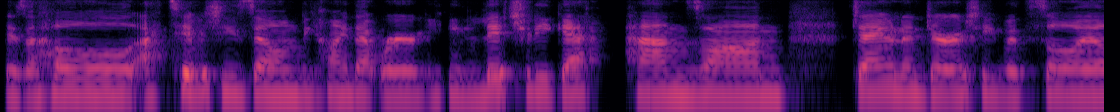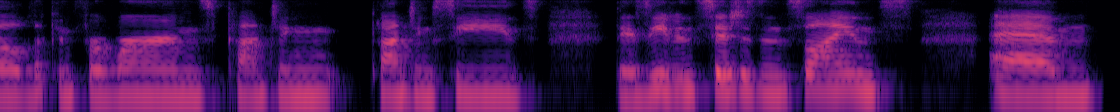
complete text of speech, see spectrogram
There's a whole activity zone behind that where you can literally get hands on, down and dirty with soil, looking for worms, planting planting seeds. There's even citizen science. Um,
